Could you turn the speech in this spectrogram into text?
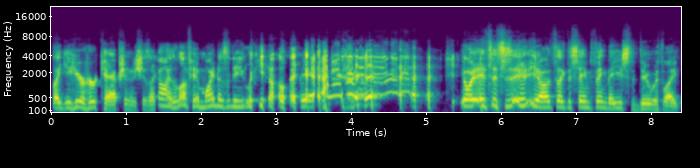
like you hear her caption, and she's like, "Oh, I love him. Why doesn't he?" You know, like, yeah. you know, it's it's you know, it's like the same thing they used to do with like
